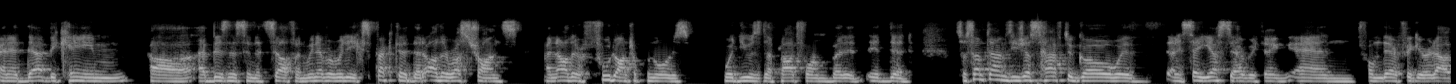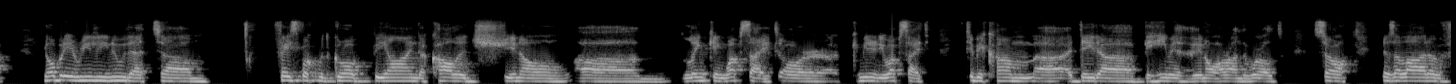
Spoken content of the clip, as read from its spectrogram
and it, that became uh, a business in itself. And we never really expected that other restaurants and other food entrepreneurs would use the platform, but it, it did. So sometimes you just have to go with and say yes to everything, and from there figure it out. Nobody really knew that. Um, Facebook would grow beyond a college, you know, um, linking website or a community website to become uh, a data behemoth, you know, around the world. So there's a lot of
